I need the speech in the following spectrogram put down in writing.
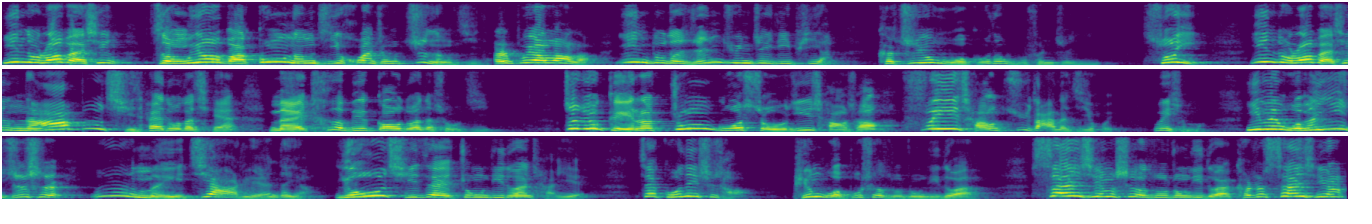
印度老百姓总要把功能机换成智能机的。而不要忘了，印度的人均 GDP 啊，可只有我国的五分之一。所以，印度老百姓拿不起太多的钱买特别高端的手机。这就给了中国手机厂商非常巨大的机会。为什么？因为我们一直是物美价廉的呀，尤其在中低端产业，在国内市场，苹果不涉足中低端，三星涉足中低端。可是三星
